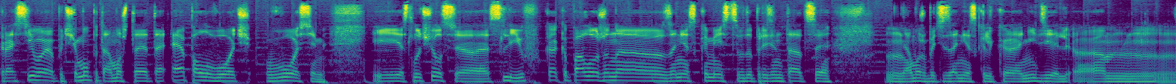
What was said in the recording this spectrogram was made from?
Красивая почему? Потому что это Apple Watch 8. И случился слив, как и положено, за несколько месяцев до презентации, а может быть и за несколько недель. Эм,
